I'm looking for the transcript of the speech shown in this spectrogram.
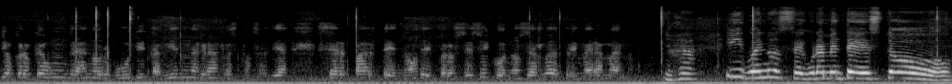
yo creo que un gran orgullo y también una gran responsabilidad ser parte, ¿no? Del proceso y conocerlo de primera mano. Ajá. Y bueno, seguramente esto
